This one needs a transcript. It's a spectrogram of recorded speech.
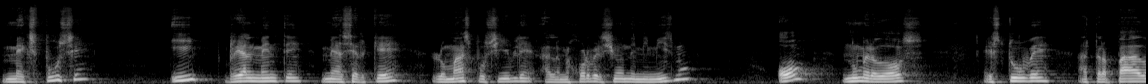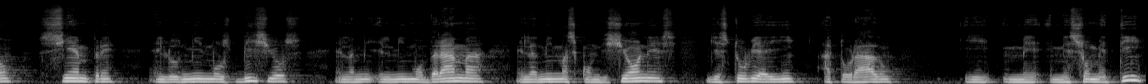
me expuse y realmente me acerqué lo más posible a la mejor versión de mí mismo. O, número dos, estuve atrapado siempre en los mismos vicios, en el mismo drama, en las mismas condiciones y estuve ahí atorado y me, me sometí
